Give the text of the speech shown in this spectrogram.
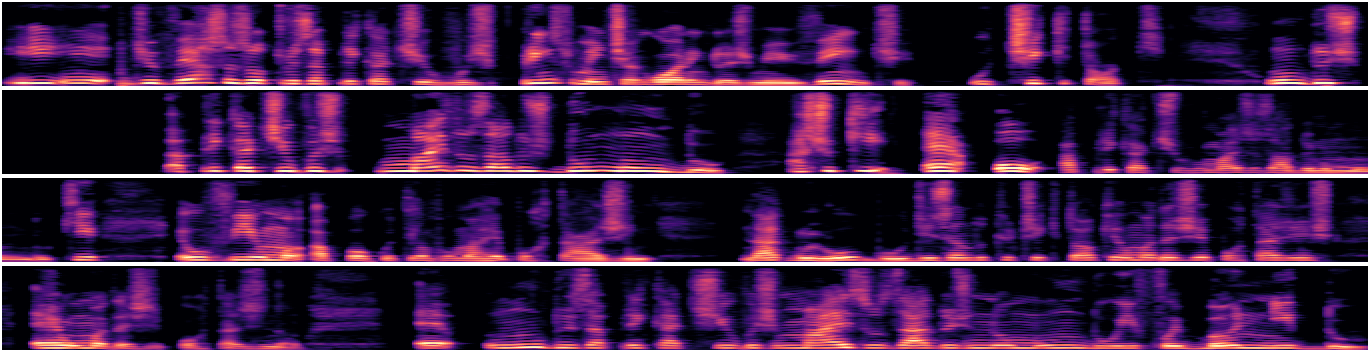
e diversos outros aplicativos, principalmente agora em 2020, o TikTok, um dos aplicativos mais usados do mundo. Acho que é o aplicativo mais usado no mundo. Que eu vi uma, há pouco tempo uma reportagem na Globo dizendo que o TikTok é uma das reportagens. É uma das reportagens, não é um dos aplicativos mais usados no mundo e foi banido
